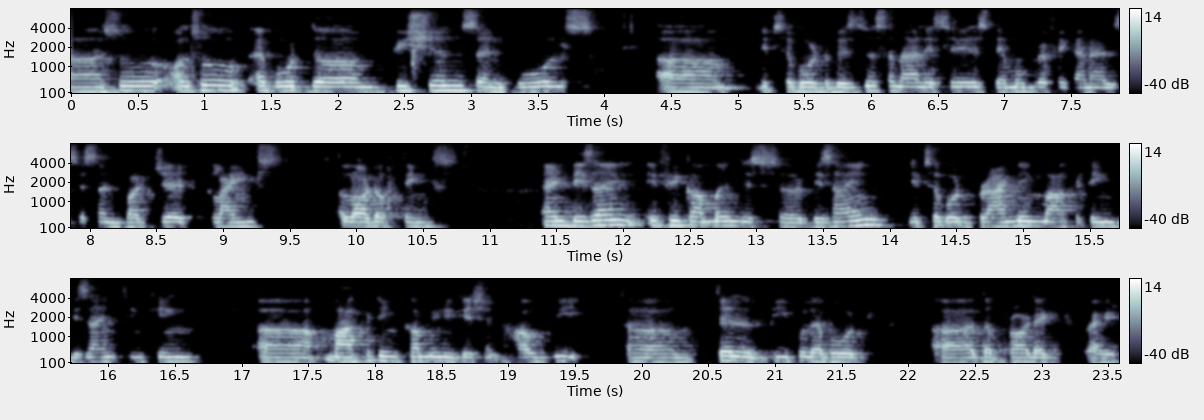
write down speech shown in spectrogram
Uh, so also about the visions and goals. Um, it's about business analysis, demographic analysis, and budget, clients, a lot of things and design if we combine this uh, design it's about branding marketing design thinking uh, marketing communication how we um, tell people about uh, the product right?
